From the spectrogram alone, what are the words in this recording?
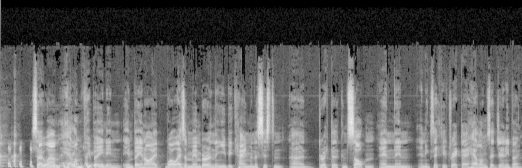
so, um, how long have you been in, in BNI? Well, as a member, and then you became an assistant uh, director consultant and then an executive director. How long's that journey been?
